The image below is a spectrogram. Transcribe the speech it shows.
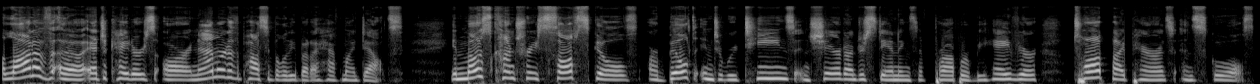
A lot of uh, educators are enamored of the possibility, but I have my doubts. In most countries, soft skills are built into routines and shared understandings of proper behavior taught by parents and schools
